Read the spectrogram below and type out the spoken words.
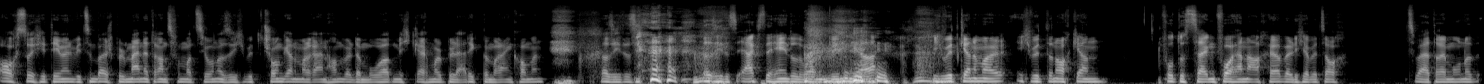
auch solche Themen wie zum Beispiel meine Transformation. Also ich würde schon gerne mal reinhauen, weil der Mo hat mich gleich mal beleidigt beim Reinkommen, dass ich das, dass ich das ärgste Handle worden bin. Ja. Ich würde gerne mal, ich würde dann auch gern Fotos zeigen, vorher, nachher, weil ich habe jetzt auch zwei, drei Monate,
